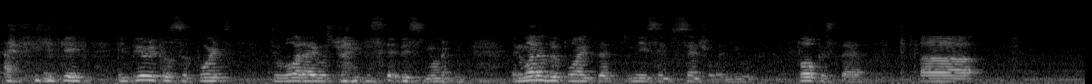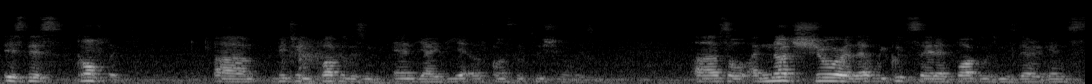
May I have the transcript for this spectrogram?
I think it gave empirical support to what I was trying to say this morning. And one of the points that to me seems central, and you focus that, uh, is this conflict um, between populism and the idea of constitutionalism. Uh, so I'm not sure that we could say that populism is there against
